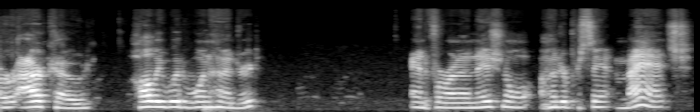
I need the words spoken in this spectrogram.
or our code Hollywood 100, and for an additional 100% match.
